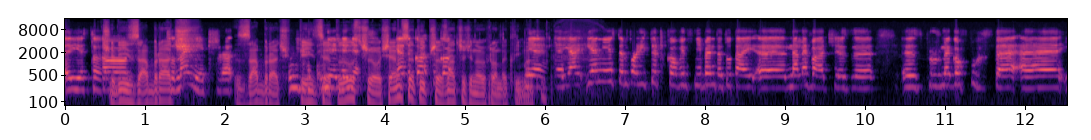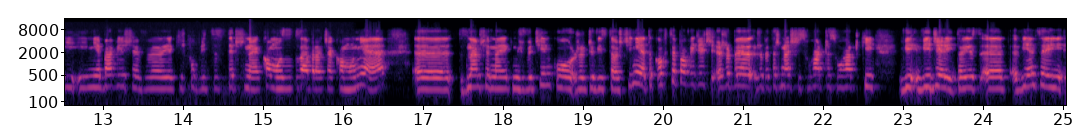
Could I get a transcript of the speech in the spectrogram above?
Jest to Czyli zabrać, co najmniej zabrać 500 nie, nie, nie. czy 800 ja tylko, i przeznaczyć tylko, na ochronę klimatu. Nie, ja, ja nie jestem polityczką, więc nie będę tutaj nalewać z z próżnego w puste e, i, i, nie bawię się w jakieś publicystyczne, komu zabrać, a komu nie. E, znam się na jakimś wycinku rzeczywistości. Nie, tylko chcę powiedzieć, żeby, żeby też nasi słuchacze, słuchaczki wiedzieli, to jest e, więcej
